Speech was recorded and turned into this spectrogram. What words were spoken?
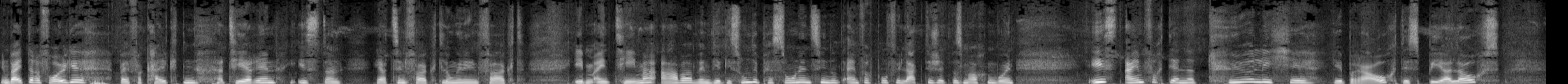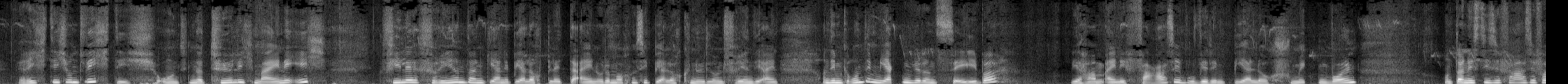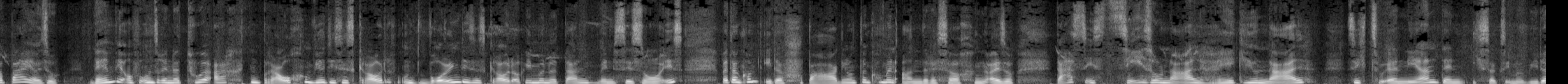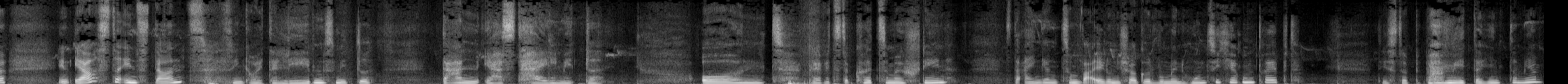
In weiterer Folge bei verkalkten Arterien ist dann Herzinfarkt, Lungeninfarkt eben ein Thema. Aber wenn wir gesunde Personen sind und einfach prophylaktisch etwas machen wollen, ist einfach der natürliche Gebrauch des Bärlauchs richtig und wichtig. Und natürlich meine ich, viele frieren dann gerne Bärlauchblätter ein oder machen sie Bärlauchknödel und frieren die ein. Und im Grunde merken wir dann selber, wir haben eine Phase, wo wir den Bärlauch schmecken wollen. Und dann ist diese Phase vorbei. Also wenn wir auf unsere Natur achten, brauchen wir dieses Kraut und wollen dieses Kraut auch immer nur dann, wenn Saison ist, weil dann kommt eh der Spargel und dann kommen andere Sachen. Also das ist saisonal, regional sich zu ernähren, denn ich sage es immer wieder, in erster Instanz sind Kräuter Lebensmittel, dann erst Heilmittel. Und bleibe jetzt da kurz einmal stehen. Das ist der Eingang zum Wald und ich schaue gerade, wo mein Hund sich herumtreibt. Die ist ein paar Meter hinter mir.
